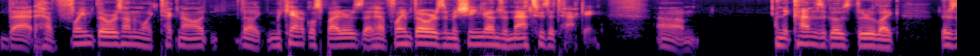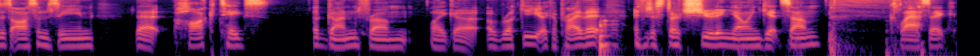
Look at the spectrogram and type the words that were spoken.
that have flamethrowers on them, like technology, like mechanical spiders that have flamethrowers and machine guns, and that's who's attacking. Um, and it kind of goes through like there's this awesome scene that Hawk takes a gun from like a, a rookie, like a private, and just starts shooting, yelling, "Get some!" Classic.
